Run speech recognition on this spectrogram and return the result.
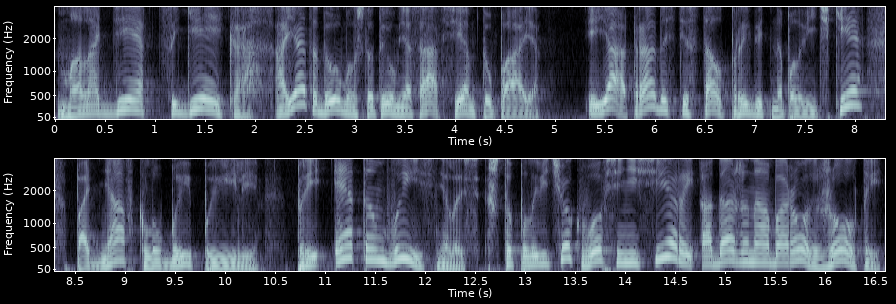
«Молодец, цигейка! А я-то думал, что ты у меня совсем тупая». И я от радости стал прыгать на половичке, подняв клубы пыли. При этом выяснилось, что половичок вовсе не серый, а даже наоборот, желтый.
